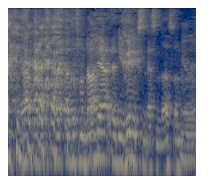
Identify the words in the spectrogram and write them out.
Ja, also, also, von daher, äh, die wenigsten essen das. Und ja.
